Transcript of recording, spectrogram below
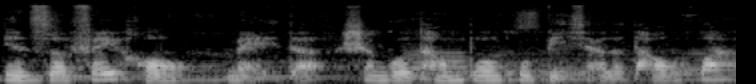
面色绯红，美的胜过唐伯虎笔下的桃花。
